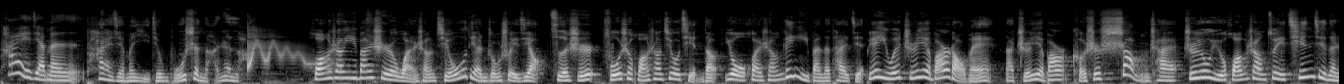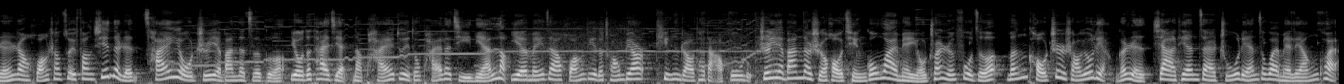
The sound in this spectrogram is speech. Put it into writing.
太监们，太监们已经不是男人了。皇上一般是晚上九点钟睡觉，此时服侍皇上就寝的又换上另一班的太监。别以为值夜班倒霉，那值夜班可是上差，只有与皇上最亲近的人，让皇上最放心的人才有值夜班的资格。有的太监那排队都排了几年了，也没在皇帝的床边听着他打呼噜。值夜班的时候，寝宫外面有专人负责，门口至少有两个人。夏天在竹帘子外面凉快，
